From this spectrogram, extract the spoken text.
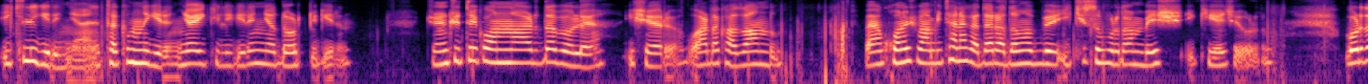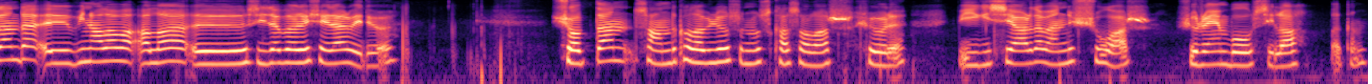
ikili girin yani takımlı girin. Ya ikili girin ya dörtlü girin. Çünkü tek onlarda böyle işe yarıyor. Bu arada kazandım. Ben konuşmam bitene kadar adamı 2-0'dan 5-2'ye çevirdim. Buradan da e, win ala ala e, size böyle şeyler veriyor. Shop'tan sandık alabiliyorsunuz. Kasalar şöyle. Bilgisayarda bende şu var. Şu rainbow silah. Bakın.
